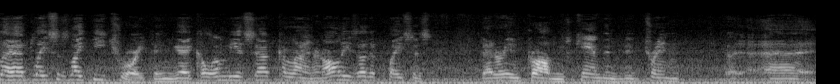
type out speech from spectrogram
uh, places like Detroit and uh, Columbia, South Carolina, and all these other places that are in problems. Camden, Trenton. Uh, uh,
